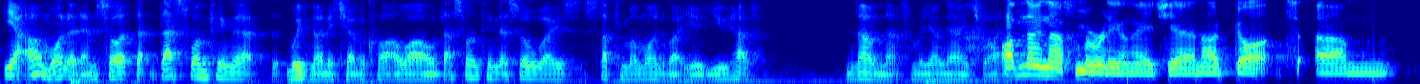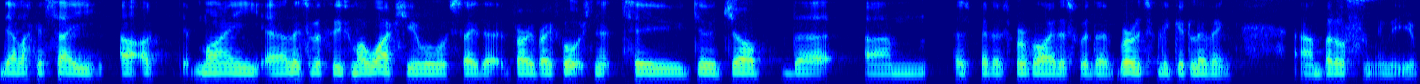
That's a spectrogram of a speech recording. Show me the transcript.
yeah, I'm one of them. So that, that's one thing that we've known each other quite a while. That's one thing that's always stuck in my mind about you. You have known that from a young age, right? I've known that from a really young age, yeah. And I've got, um, yeah, like I say, uh, my uh, Elizabeth, who's my wife, she will always say that very, very fortunate to do a job that um, has been able to provide us with a relatively good living, um, but also something that you're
